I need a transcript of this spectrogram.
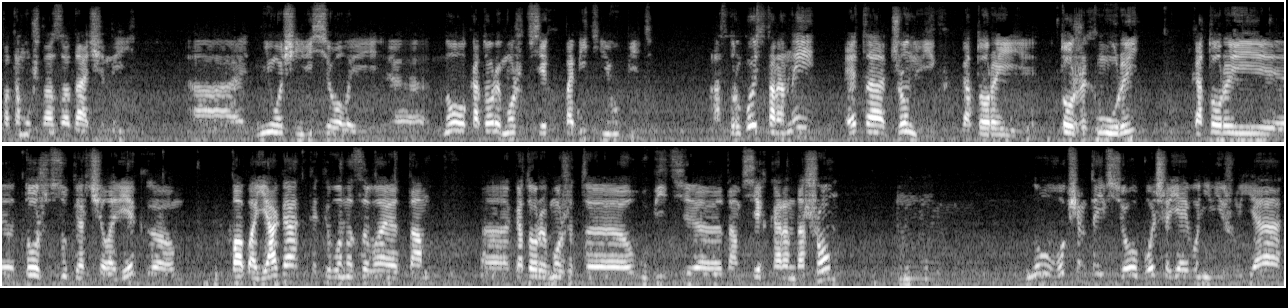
потому что озадаченный, не очень веселый, но который может всех побить и убить. А с другой стороны, это Джон Вик, который тоже хмурый, который тоже супер человек, э, Баба Яга, как его называют там, э, который может э, убить там всех карандашом. Ну, в общем-то и все, больше я его не вижу. Я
